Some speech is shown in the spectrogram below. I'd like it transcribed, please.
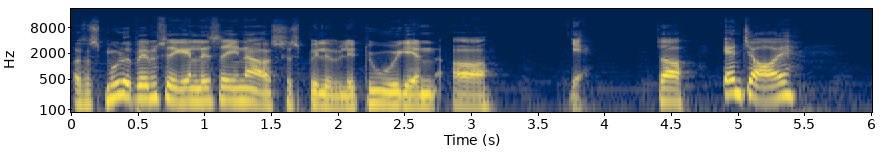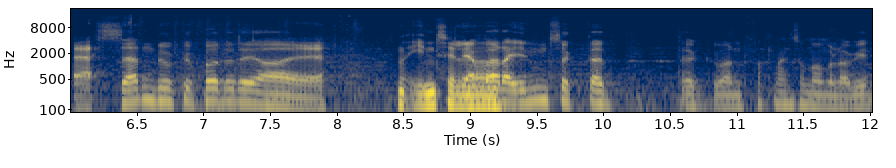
Og så smuttede Bimse igen lidt senere, og så spillede vi lidt duo igen, og ja. Yeah. Så enjoy. Ja, sådan du kan få det der... Øh... Indtil Jeg var derinde, så der, der var den fucking langsom om at logge ind.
